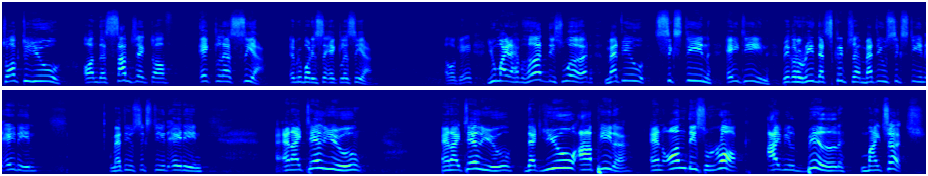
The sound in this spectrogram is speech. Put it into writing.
talk to you on the subject of ecclesia. Everybody say ecclesia. Okay, you might have heard this word, Matthew 16 18. We're going to read that scripture, Matthew 16 18. Matthew 16 18. And I tell you, and I tell you that you are Peter, and on this rock I will build my church,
